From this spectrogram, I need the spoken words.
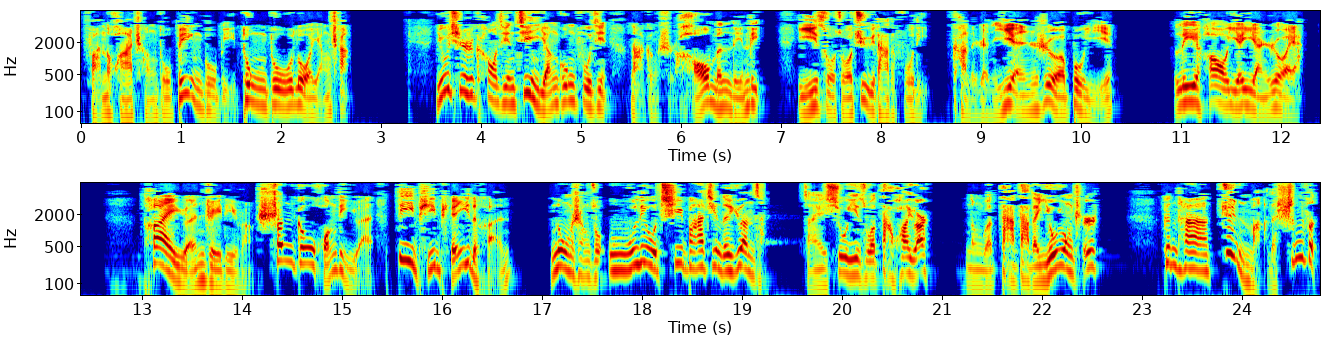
繁华程度并不比东都洛阳差。尤其是靠近晋阳宫附近，那更是豪门林立，一座座巨大的府邸，看得人眼热不已。李浩也眼热呀。太原这地方山高皇帝远，地皮便宜的很，弄上座五六七八进的院子，再修一座大花园，弄个大大的游泳池，跟他骏马的身份，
